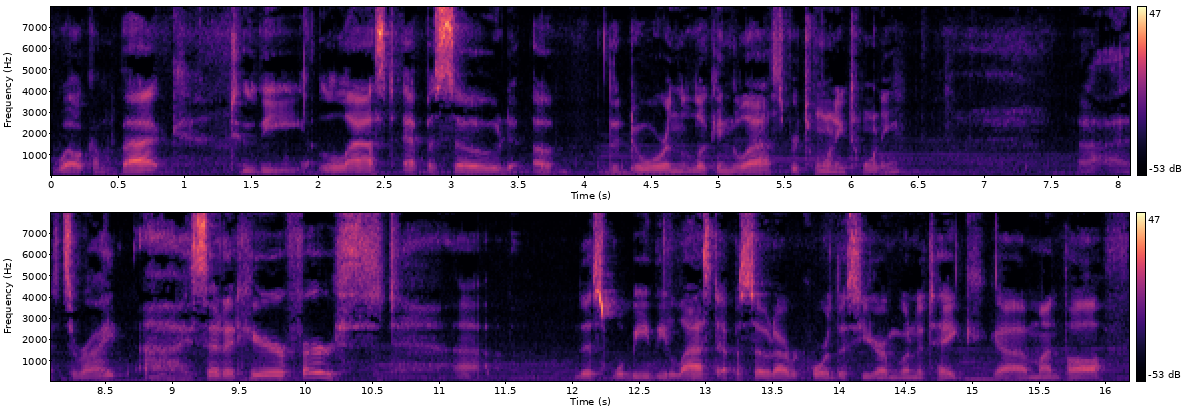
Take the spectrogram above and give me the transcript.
Welcome back to the last episode of The Door in the Looking Glass for 2020. That's right, I said it here first. Uh, this will be the last episode I record this year. I'm going to take a month off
